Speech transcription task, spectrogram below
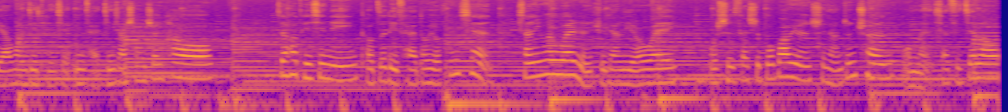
不要忘记填写运彩经销商证号哦。最后提醒您，投资理财都有风险，相依微微，仍需量力而为。我是赛事播报员石梁真纯，我们下次见喽。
